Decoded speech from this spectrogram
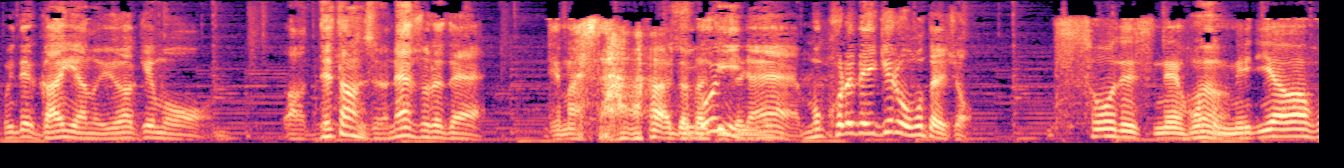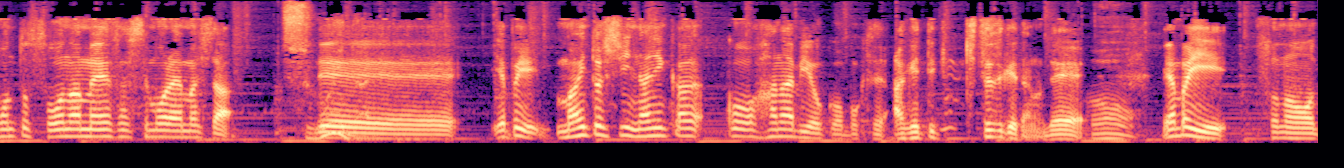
それでガイアの夜明けも、あ、出たんですよね、それで。出ました。すごいね。もうこれでいける思ったでしょ？そうですね、本当、うんメディアは本当、総なめさせてもらいました。すごいね。で、やっぱり毎年何かこう花火をこう僕たち上げてき続けたので、うん。やっぱりその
